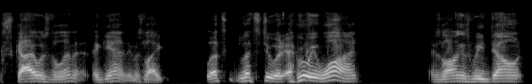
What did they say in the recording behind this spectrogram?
sky was the limit. Again, it was like let's let's do whatever we want as long as we don't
